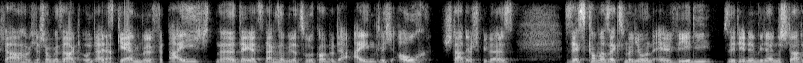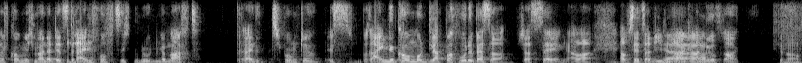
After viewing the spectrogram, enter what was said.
klar, habe ich ja schon gesagt. Und als ja. Gamble vielleicht, ne, der jetzt langsam wieder zurückkommt und der eigentlich auch Startelf-Spieler ist, 6,6 Millionen Elvedi. Seht ihr den wieder in den Startelf kommen? Ich meine, er hat jetzt 53 Minuten gemacht. 73 Punkte, ist reingekommen und Gladbach wurde besser. Just saying. Aber ob es jetzt an ihm ja. lag, andere Fragen. Genau.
